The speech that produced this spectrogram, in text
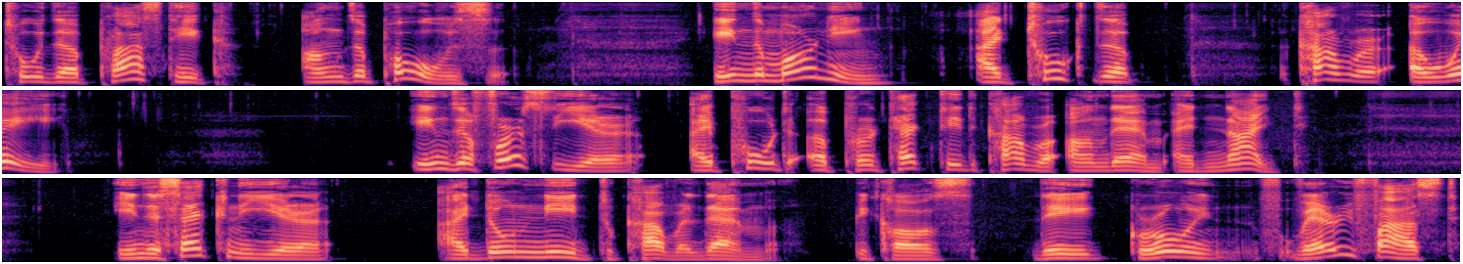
to the plastic on the poles. In the morning, I took the cover away. In the first year, I put a protected cover on them at night. In the second year, I don't need to cover them because they grow very fast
